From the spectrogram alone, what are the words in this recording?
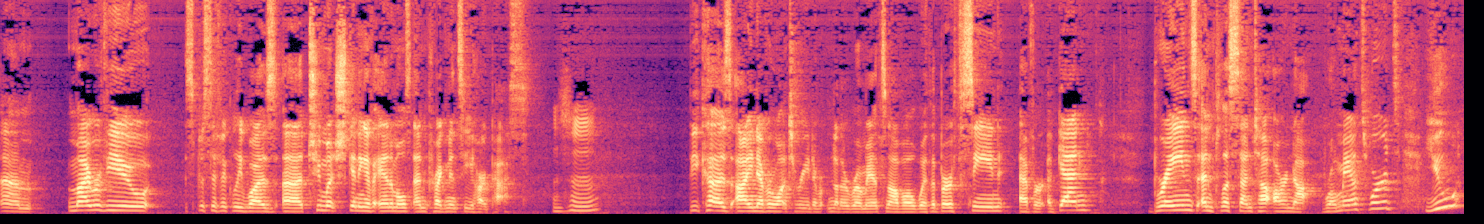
Um, my review specifically was uh, too much skinning of animals and pregnancy hard pass. Mm-hmm. Because I never want to read another romance novel with a birth scene ever again. Brains and placenta are not romance words. You,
